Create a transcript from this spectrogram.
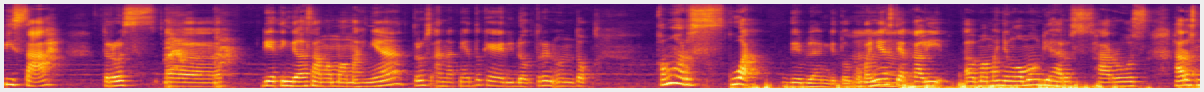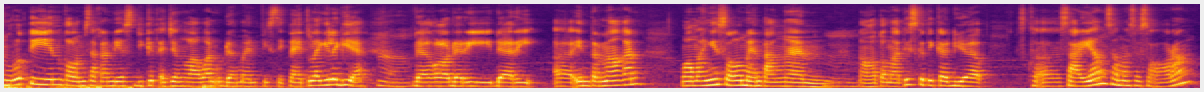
pisah terus eh, dia tinggal sama mamahnya terus anaknya tuh kayak didoktrin untuk kamu harus kuat dia bilang gitu. Pokoknya setiap kali eh, mamahnya ngomong dia harus harus harus nurutin. Kalau misalkan dia sedikit aja ngelawan udah main fisik. Nah itu lagi lagi ya dan kalau dari dari eh, internal kan mamahnya selalu main tangan. Nah otomatis ketika dia eh, sayang sama seseorang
